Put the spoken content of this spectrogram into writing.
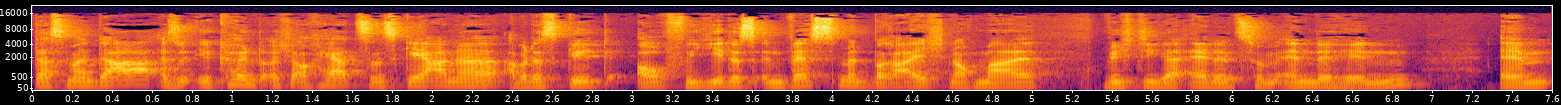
dass man da, also ihr könnt euch auch herzens gerne, aber das gilt auch für jedes Investmentbereich nochmal wichtiger Edit zum Ende hin. Ähm,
